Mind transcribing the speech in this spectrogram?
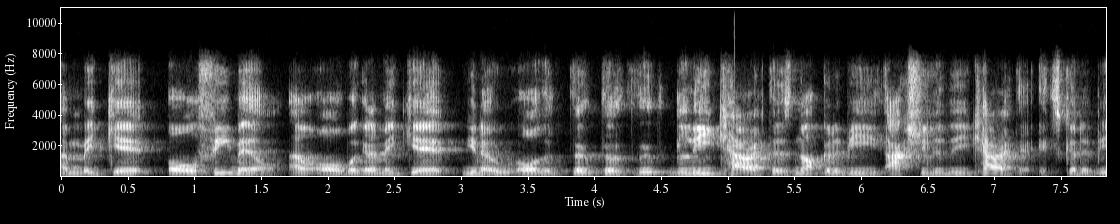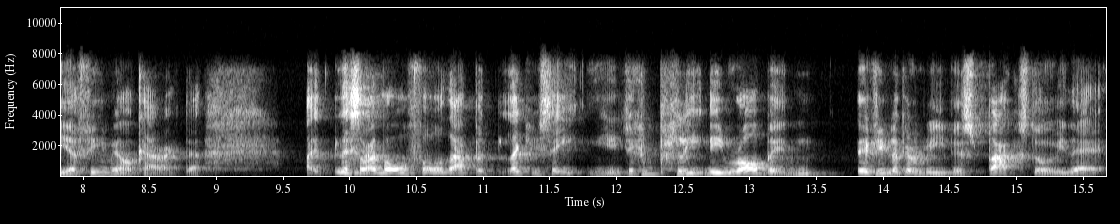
and make it all female, or- or we're going to make it, you know, or the the, the, the lead character is not going to be actually the lead character. It's going to be a female character. I, listen, I'm all for that, but like you say, you're completely robbing. If you look at Reva's backstory there,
